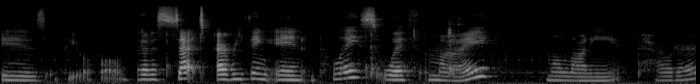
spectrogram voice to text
is beautiful. I'm gonna set everything in place with my Milani powder.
